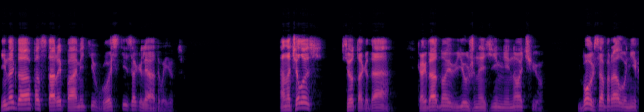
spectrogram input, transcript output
Иногда по старой памяти в гости заглядывают. А началось все тогда, когда одной в южной зимней ночью Бог забрал у них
